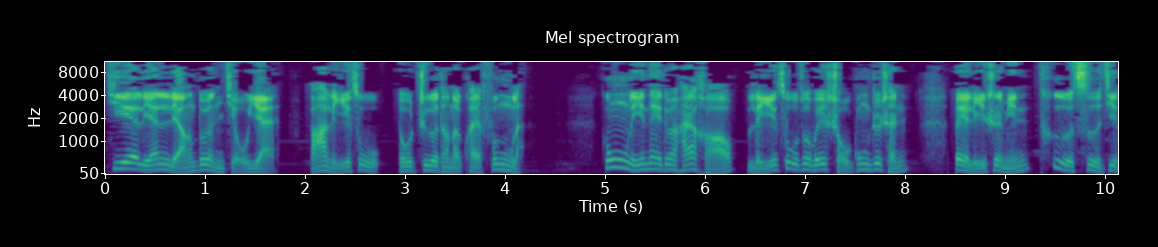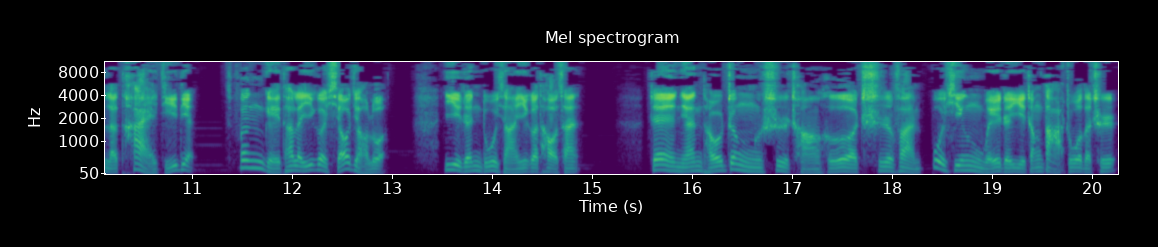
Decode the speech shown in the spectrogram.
接连两顿酒宴，把李素都折腾得快疯了。宫里那顿还好，李素作为守宫之臣，被李世民特赐进了太极殿，分给他了一个小角落，一人独享一个套餐。这年头，正式场合吃饭不兴围着一张大桌子吃，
